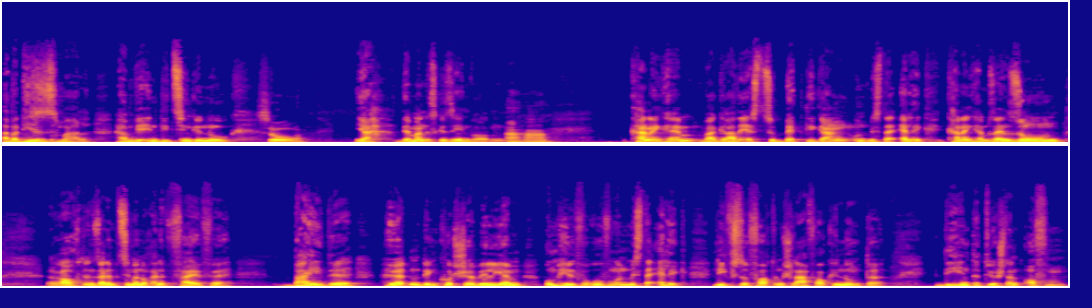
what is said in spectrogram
Aber dieses Mal haben wir Indizien genug. So. Ja, der Mann ist gesehen worden. Aha. Cunningham war gerade erst zu Bett gegangen und Mr. Alec, Cunningham, sein Sohn, rauchte in seinem Zimmer noch eine Pfeife. Beide hörten den Kutscher William um Hilfe rufen und Mr. Alec lief sofort im Schlafrock hinunter. Die Hintertür stand offen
